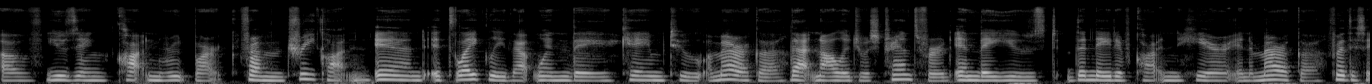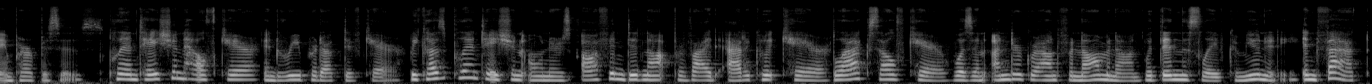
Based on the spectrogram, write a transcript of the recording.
of using cotton root bark from tree cotton. And it's likely that when they came to America, that knowledge was transferred and they used the native cotton here in America for the same purposes. Plantation health care and reproductive care. Because plantation owners often did not provide adequate care, black self care was an underground phenomenon within the slave community. In fact,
